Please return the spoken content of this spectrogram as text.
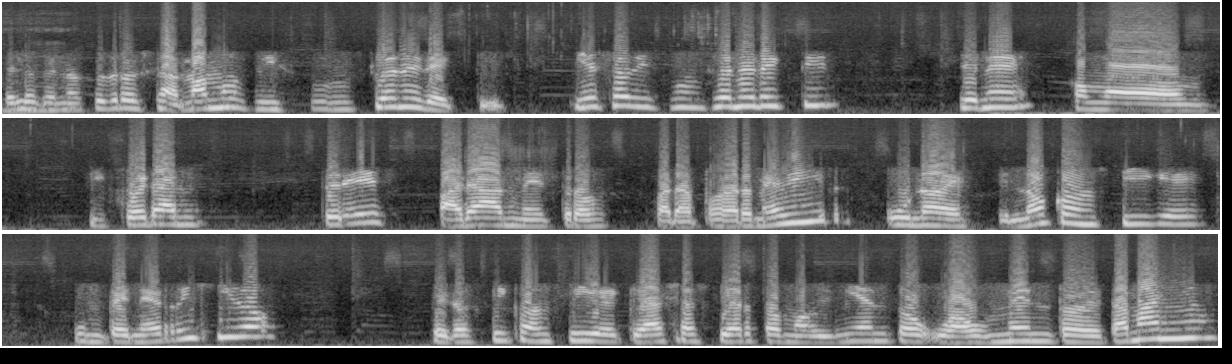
Es lo que nosotros llamamos disfunción eréctil. Y esa disfunción eréctil tiene como si fueran tres parámetros para poder medir. Uno es que no consigue un pene rígido, pero sí consigue que haya cierto movimiento o aumento de tamaño.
